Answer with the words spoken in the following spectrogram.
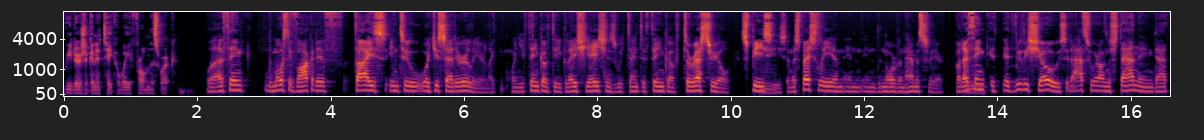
readers are going to take away from this work? Well, I think the most evocative ties into what you said earlier. Like when you think of the glaciations, we tend to think of terrestrial species, mm. and especially in, in, in, the northern hemisphere. But I mm. think it, it really shows, it adds to our understanding that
